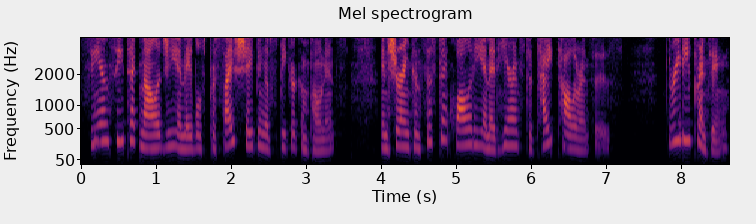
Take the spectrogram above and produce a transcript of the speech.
CNC technology enables precise shaping of speaker components, ensuring consistent quality and adherence to tight tolerances. 3D printing.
